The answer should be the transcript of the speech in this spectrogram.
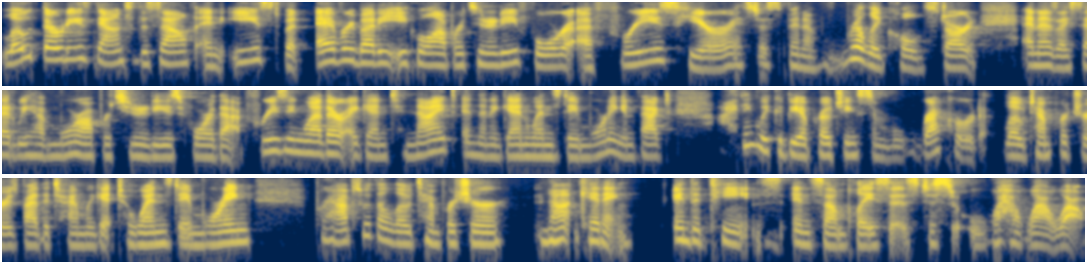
Low 30s down to the south and east, but everybody equal opportunity for a freeze here. It's just been a really cold start. And as I said, we have more opportunities for that freezing weather again tonight and then again Wednesday morning. In fact, I think we could be approaching some record low temperatures by the time we get to Wednesday morning perhaps with a low temperature, not kidding, in the teens in some places. Just wow, wow, wow.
